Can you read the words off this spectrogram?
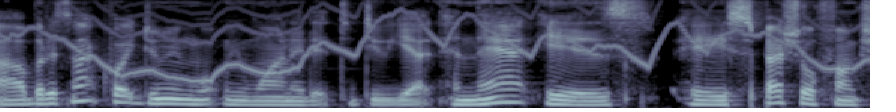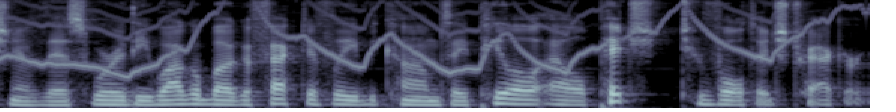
uh, but it's not quite doing what we wanted it to do yet. And that is a special function of this where the Wogglebug effectively becomes a PLL pitch to voltage tracker.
